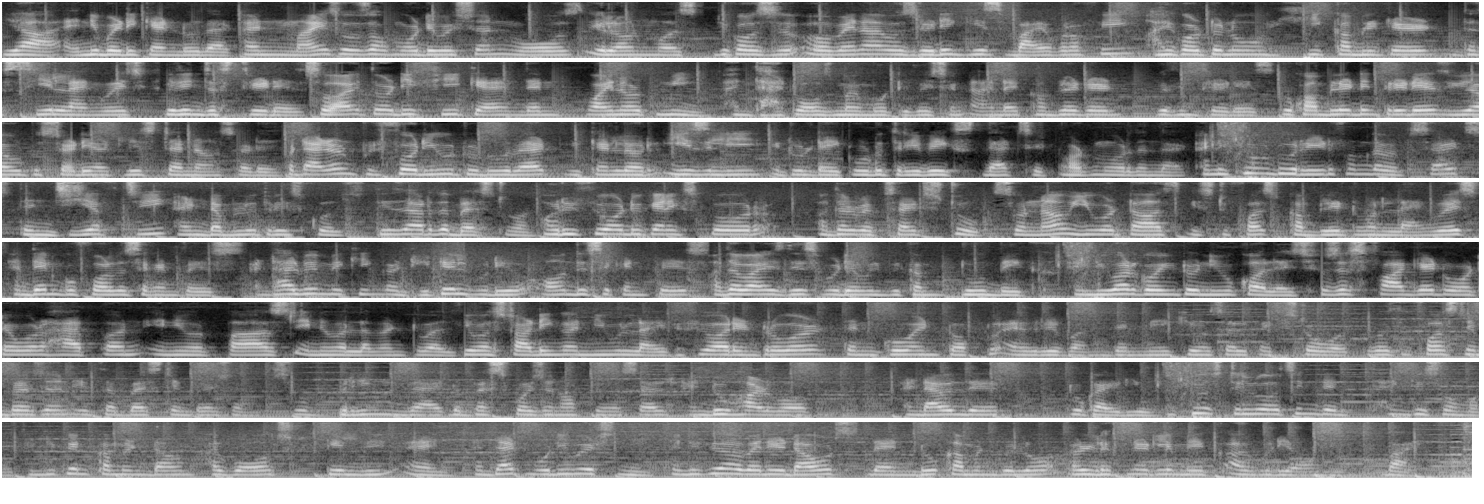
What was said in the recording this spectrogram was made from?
yeah anybody can do that. And my source of motivation was elon musk because uh, when i was reading his biography i got to know he completed the c language within just three days. So i thought if he can then why not me? And that was my motivation. And i completed within three days. To complete in three days you have to study at least 10 hours a day. But i don't prefer you to do that. You can learn easily. It will take two to three weeks. That's it. Not more than that. And if you want to read from the websites then gfg and w3 schools. These are the best ones or if you want you can explore other websites too. So now your task is to first complete one language and then go for the second phase. And I'll be making a detailed video on the second phase. Otherwise this video will become too big. And you are going to new college. So just forget whatever happened in your past in your 11 12 you are starting a new life. If you are introvert then go and talk to everyone. Then make yourself extrovert. Because the first impression is the best impression. So bring back the best version of yourself and do hard work. And I will there to guide you. If you are still watching then thank you so much. And you can comment down. I watched till the end. And that motivates me. And if you have any doubts then do comment below. I will definitely make a video on it. Bye.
